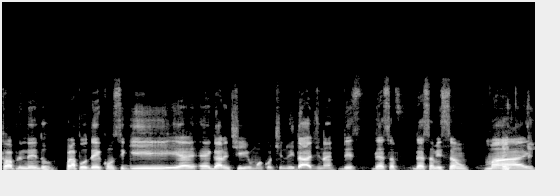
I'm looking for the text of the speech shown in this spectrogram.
tô aprendendo para poder conseguir é, é, garantir uma continuidade, né, desse, dessa, dessa missão. Mas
